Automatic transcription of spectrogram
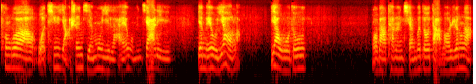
通过我听养生节目以来，我们家里也没有药了，药物都我把他们全部都打包扔了。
